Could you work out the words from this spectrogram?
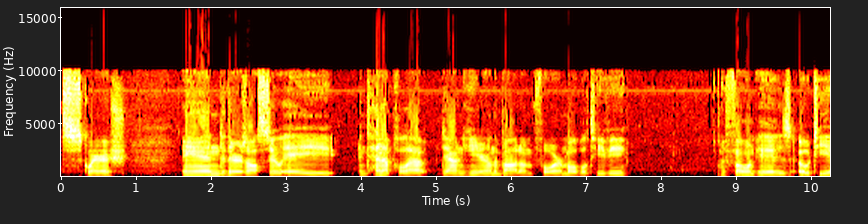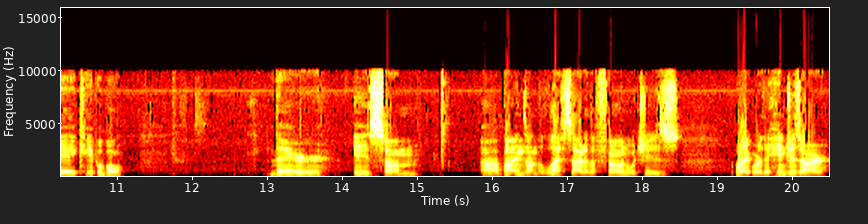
squarish and there's also a antenna pullout down here on the bottom for mobile TV. The phone is OTA capable. There is some uh, buttons on the left side of the phone, which is right where the hinges are.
